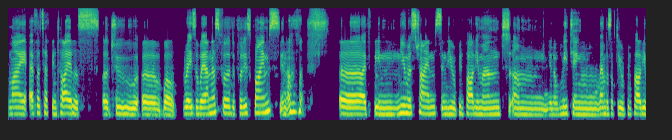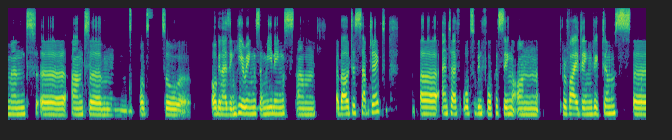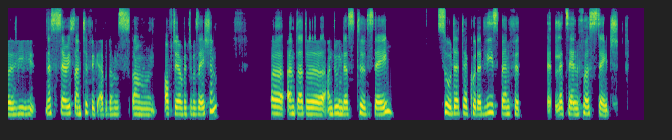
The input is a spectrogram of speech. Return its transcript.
my efforts have been tireless uh, to uh, well raise awareness for the for these crimes. You know, uh, I've been numerous times in the European Parliament. Um, you know, meeting members of the European Parliament and um, also organizing hearings and meetings. Um, about this subject. Uh, and I've also been focusing on providing victims uh, the necessary scientific evidence um, of their victimization. Uh, and that uh, I'm doing this to this day so that they could at least benefit, uh, let's say, in the first stage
